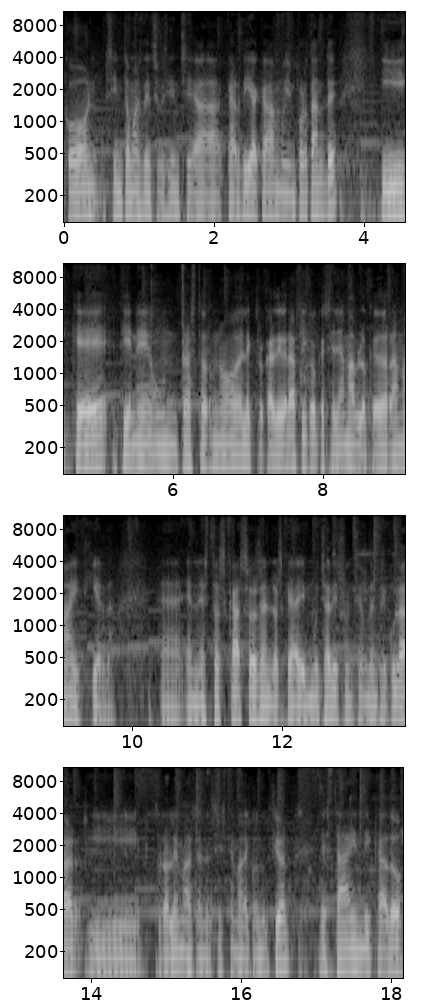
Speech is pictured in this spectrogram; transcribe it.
con síntomas de insuficiencia cardíaca muy importante y que tiene un trastorno electrocardiográfico que se llama bloqueo de rama izquierda. Eh, en estos casos en los que hay mucha disfunción ventricular y problemas en el sistema de conducción, está indicado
